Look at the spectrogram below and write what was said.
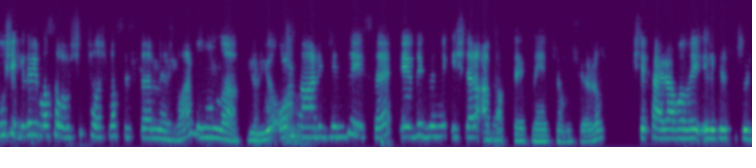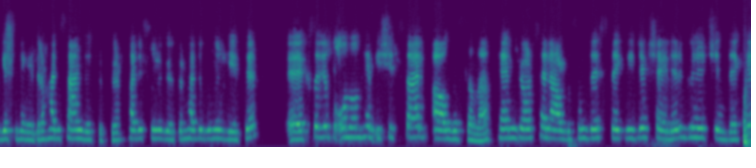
Bu şekilde bir masa başı çalışma sistemimiz var. Bununla yürüyor. Onun haricinde ise evde günlük işlere adapte etmeye çalışıyorum. İşte Kayra bana elektrik süpürgesini getir. Hadi sen de süpür. Hadi şunu götür. Hadi bunu getir. E, kısacası onun hem işitsel algısını hem görsel algısını destekleyecek şeyleri gün içindeki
